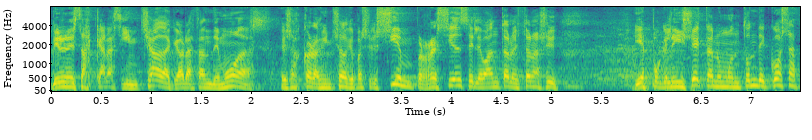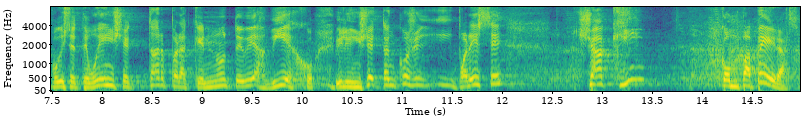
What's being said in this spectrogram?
¿Vieron esas caras hinchadas que ahora están de modas? Esas caras hinchadas que parece que siempre recién se levantaron y están así. Y es porque le inyectan un montón de cosas, porque dice, te voy a inyectar para que no te veas viejo. Y le inyectan cosas y parece Chucky con paperas.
